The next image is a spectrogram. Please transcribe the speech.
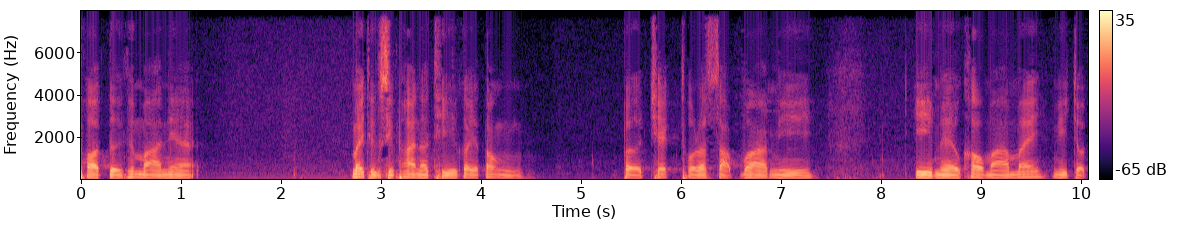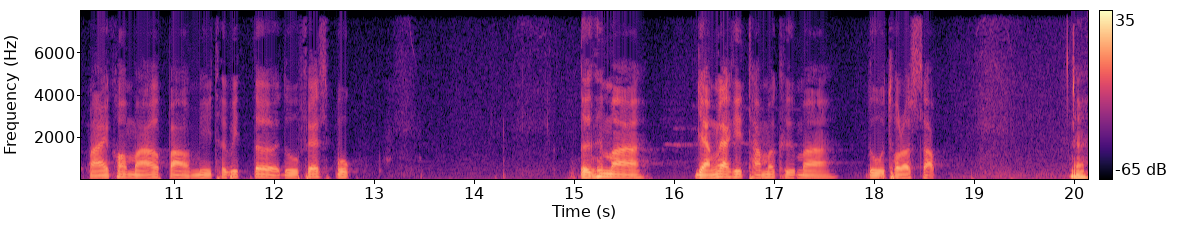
พอตื่นขึ้นมาเนี่ย ไม่ถึงสิบห้านาทีก็จะต้องเปิดเช็คโทรศัพท์ว่ามี อีเมลเข้ามาไหม มีจดหมายเข้ามาหรือเปล่า มีทวิตเตอร์ดู Facebook ตื่นขึ้นมาอย่างแรกที่ทำก็คือมาดูโทรศัพท์นะ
